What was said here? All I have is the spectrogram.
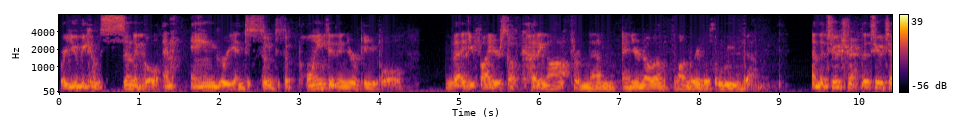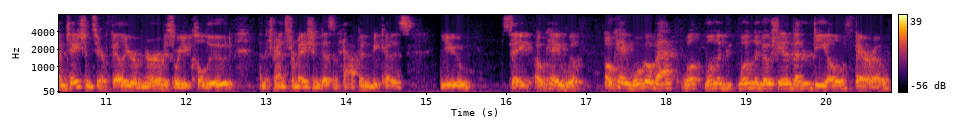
where you become cynical and angry and just so disappointed in your people that you find yourself cutting off from them and you're no longer able to lead them. And the two the two temptations here, failure of nerve is where you collude and the transformation doesn't happen because you say, okay, we'll okay, we'll go back, we'll we'll, we'll negotiate a better deal with Pharaoh.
